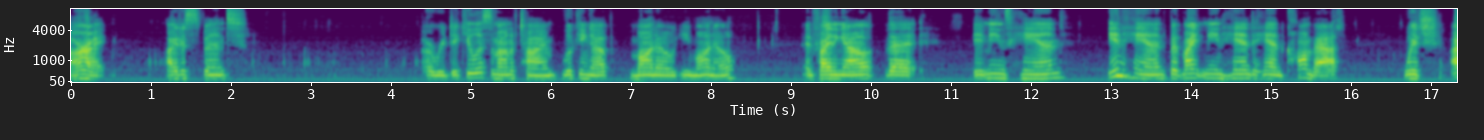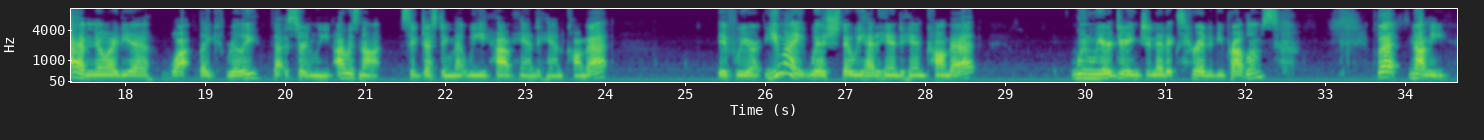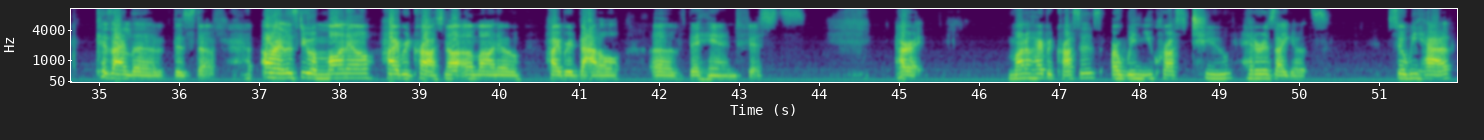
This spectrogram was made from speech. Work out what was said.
All right. I just spent a ridiculous amount of time looking up mono e mono and finding out that it means hand in hand, but might mean hand-to-hand -hand combat, which I have no idea what, like, really? That is certainly, I was not suggesting that we have hand-to-hand -hand combat. If we are, you might wish that we had hand-to-hand -hand combat when we are doing genetics heredity problems, but not me, because I love this stuff. All right, let's do a mono hybrid cross, not a mono hybrid battle of the hand fists. All right. Monohybrid crosses are when you cross two heterozygotes. So we have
